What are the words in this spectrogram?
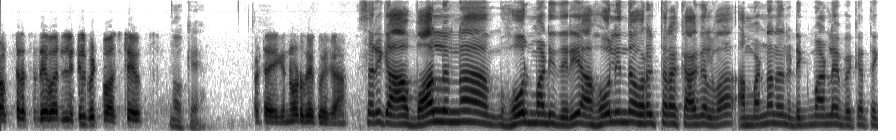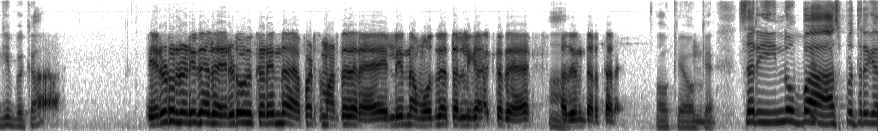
doctors they're little bit positive okay but ಈಗ ನೋಡ್ಬೇಕು ಈಗ. ಸರ್ ಈಗ ಆ ವಾಲನ್ನ ಹೋಲ್ ಮಾಡಿದಿರಿ ಆ ಹೋಲಿಂದ ಹೊರಗೆ ತರಕ್ಕಾಗಲ್ವಾ ಆ ಮಣ್ಣನ್ನ ಡಿಗ್ ಮಾಡಲೇಬೇಕಾ ತೆಗಿಬೇಕಾ? ಎರಡು ನಡೀತಾ ಇದೆ ಎರಡು ಕಡೆಯಿಂದ ಎಫರ್ಟ್ಸ್ ಮಾಡ್ತಾ ಇದಾರೆ. ಇಲ್ಲಿಂದ ಮೊದಲೇ ತಲ್ಲಿಗೆ ಆಗ್ತದೆ ಅದನ್ನ ತರ್ತಾರೆ. ಓಕೆ ಓಕೆ ಸರ್ ಇನ್ನೊಬ್ಬ ಆಸ್ಪತ್ರೆಗೆ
